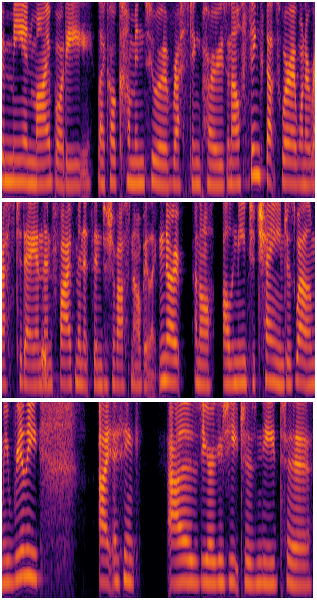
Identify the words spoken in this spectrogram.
for me and my body, like I'll come into a resting pose and I'll think that's where I want to rest today. And then five minutes into Shavasana, I'll be like, nope. And I'll, I'll need to change as well. And we really, I, I think as yoga teachers need to,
